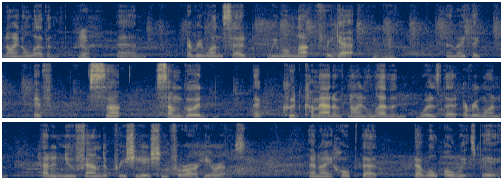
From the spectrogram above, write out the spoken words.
9 11. Yeah. And everyone said, we will not forget. Mm-hmm. And I think if some, some good that could come out of 9 11 was that everyone had a newfound appreciation for our heroes. And I hope that that will always be.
